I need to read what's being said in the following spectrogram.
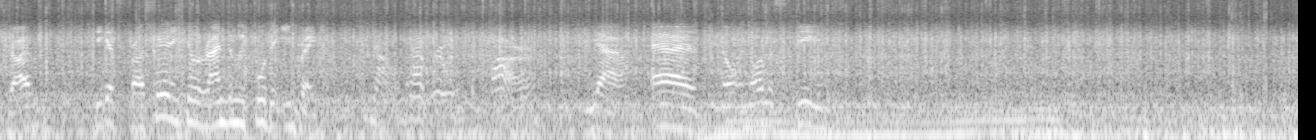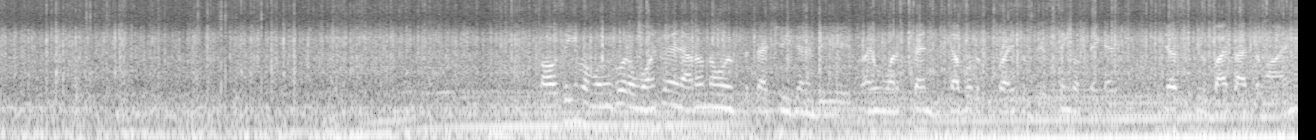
to drive. He gets frustrated and he'll randomly pull the e-brake. No, that ruins the car. Yeah, at you know enormous speeds. I was thinking about when we go to Wonderland, I don't know if it's actually gonna be. I want to spend double the price of this single ticket just to bypass the line.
